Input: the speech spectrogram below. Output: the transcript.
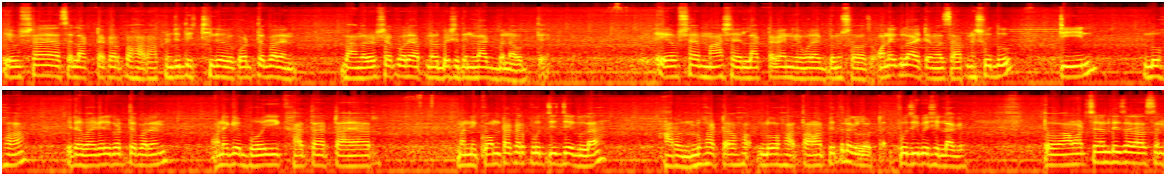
ব্যবসায় আছে লাখ টাকার পাহাড়। আপনি যদি ঠিকভাবে করতে পারেন, বাংলা ব্যবসা করে আপনার বেশি দিন লাগবে না উঠতে। এই ব্যবসায় মাসে লাখ টাকা ইনকাম করা একদম সহজ। অনেকগুলো আইটেম আছে। আপনি শুধু টিন, লোহা, এটা পাইকারি করতে পারেন। অনেকে বই, খাতা, টায়ার মানে কম টাকার পুঁজি যেগুলা, আর লোহাটা, লোহা, তামা পিতল এগুলো পুঁজি বেশি লাগে। তো আমার চ্যানেলটি যারা আছেন,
